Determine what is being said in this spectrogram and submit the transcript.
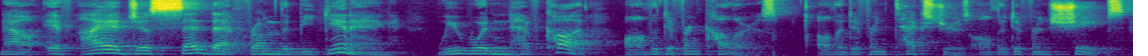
Now, if I had just said that from the beginning, we wouldn't have caught all the different colors, all the different textures, all the different shapes,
